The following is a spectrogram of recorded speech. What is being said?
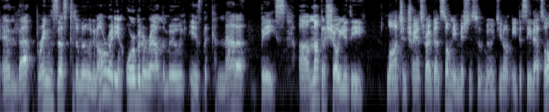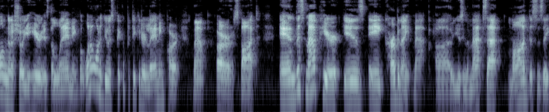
And that brings us to the moon. And already in orbit around the moon is the Kanata base. Uh, I'm not going to show you the launch and transfer. I've done so many missions to the moons, you don't need to see that. So all I'm going to show you here is the landing. But what I want to do is pick a particular landing part map or spot. And this map here is a Karbonite map uh, using the MapSat mod. This is a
